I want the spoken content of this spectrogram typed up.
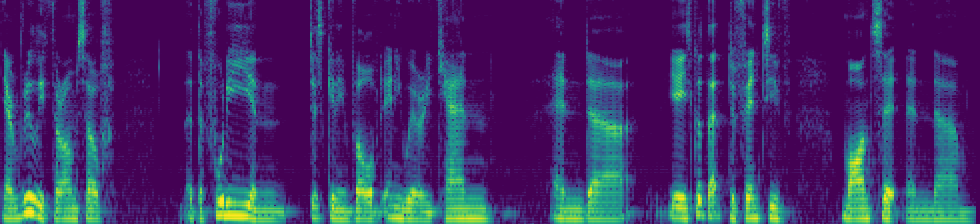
you know, really throw himself at the footy and just get involved anywhere he can. And, uh, yeah, he's got that defensive mindset, and um,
